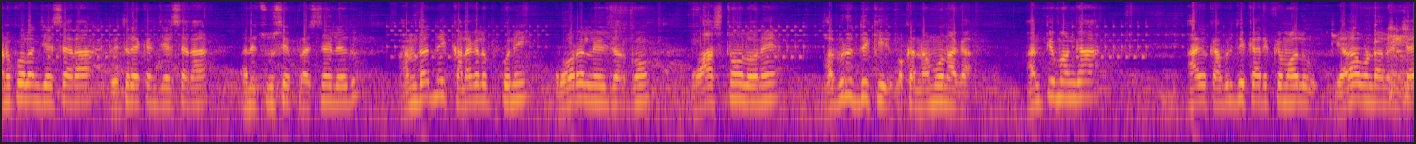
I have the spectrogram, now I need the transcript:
అనుకూలం చేశారా వ్యతిరేకం చేశారా అని చూసే ప్రశ్నే లేదు. అందరినీ కలగలుపుకొని రూరల్ నియోజకవర్గం రాష్ట్రంలోనే అభివృద్ధికి ఒక నమూనాగా. అంతిమంగా ఆ యొక్క అభివృద్ధి కార్యక్రమాలు ఎలా ఉండాలంటే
